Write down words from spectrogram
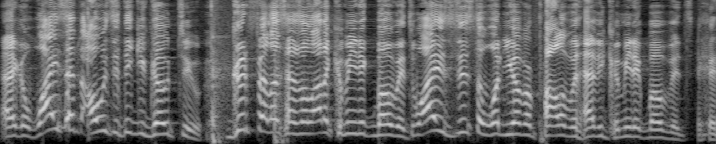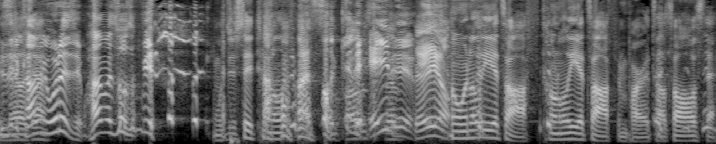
And I go, "Why is that always the thing you go to? Goodfellas has a lot of comedic moments. Why is this the one you have a problem with having comedic moments? Is it a comedy? down. What is it? How am I supposed to feel?" We'll just say tonally. I fucking hate him. Tonally, it's off. Tonally, it's off in parts. That's all I'll say.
